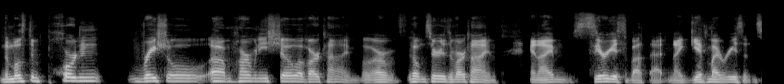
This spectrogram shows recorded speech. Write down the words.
The most important racial um, harmony show of our time or film series of our time and i'm serious about that and i give my reasons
